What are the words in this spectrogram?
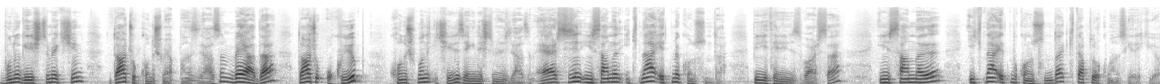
bunu geliştirmek için daha çok konuşma yapmanız lazım veya da daha çok okuyup konuşmanın içeriğini zenginleştirmeniz lazım. Eğer sizin insanları ikna etme konusunda bir yeteneğiniz varsa insanları ikna etme konusunda kitaplar okumanız gerekiyor.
